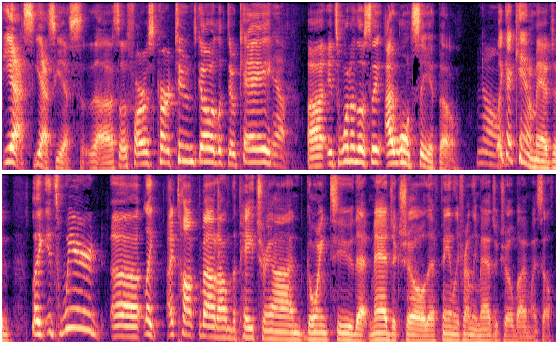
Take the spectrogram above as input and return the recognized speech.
yes, yes, yes. Uh, so as far as cartoons go, it looked okay. Yeah. Uh, it's one of those things. I won't see it though. no. Like I can't imagine. Like it's weird. Uh, like I talked about on the Patreon, going to that magic show, that family-friendly magic show by myself.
